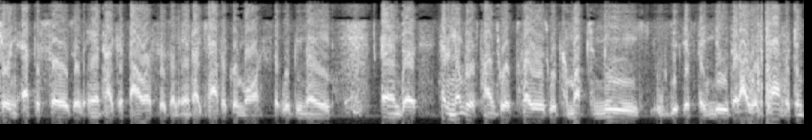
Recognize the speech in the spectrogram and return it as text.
certain episodes of anti-Catholicism, anti-Catholic remarks that would be made, and uh, had a number of times where players would come up to me if they knew that I was Catholic, and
